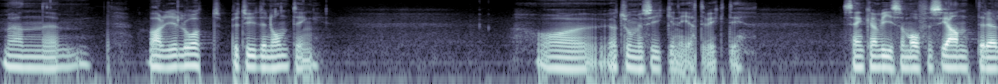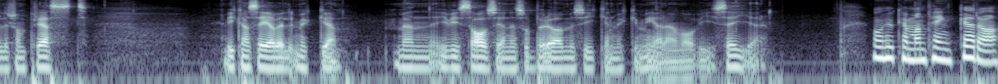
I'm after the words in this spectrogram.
Men eh, varje låt betyder någonting. Och jag tror musiken är jätteviktig. Sen kan vi som officianter eller som präst, vi kan säga väldigt mycket. Men i vissa avseenden så berör musiken mycket mer än vad vi säger. Och hur kan man tänka då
